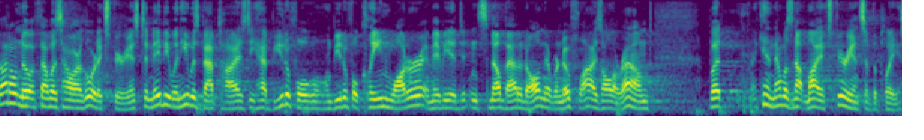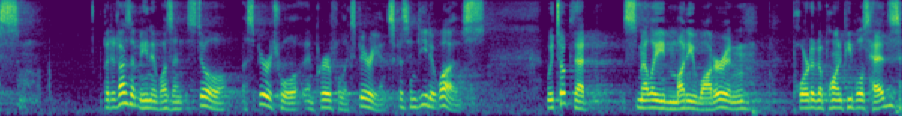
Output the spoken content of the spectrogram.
Now, I don't know if that was how our Lord experienced it. Maybe when he was baptized, he had beautiful, beautiful, clean water, and maybe it didn't smell bad at all, and there were no flies all around. But again, that was not my experience of the place. But it doesn't mean it wasn't still a spiritual and prayerful experience, because indeed it was. We took that smelly, muddy water and poured it upon people's heads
